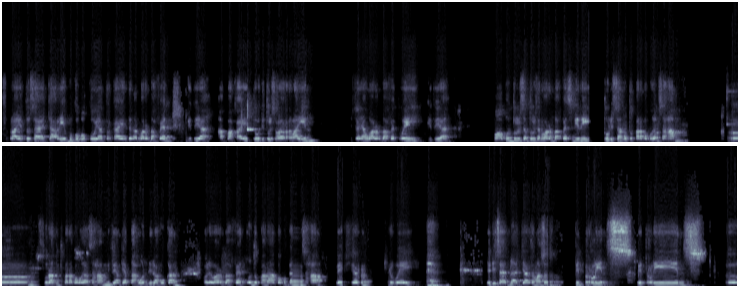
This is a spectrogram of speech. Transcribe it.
Setelah itu saya cari buku-buku yang terkait dengan Warren Buffett gitu ya. Apakah itu ditulis oleh orang lain? Misalnya Warren Buffett Way gitu ya, maupun tulisan-tulisan Warren Buffett sendiri, tulisan untuk para pemegang saham, uh, surat untuk para pemegang saham itu yang tiap tahun dilakukan oleh Warren Buffett untuk para pemegang saham Berkshire Hathaway. Jadi saya belajar termasuk Peter Lynch, Peter Lynch, eh,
